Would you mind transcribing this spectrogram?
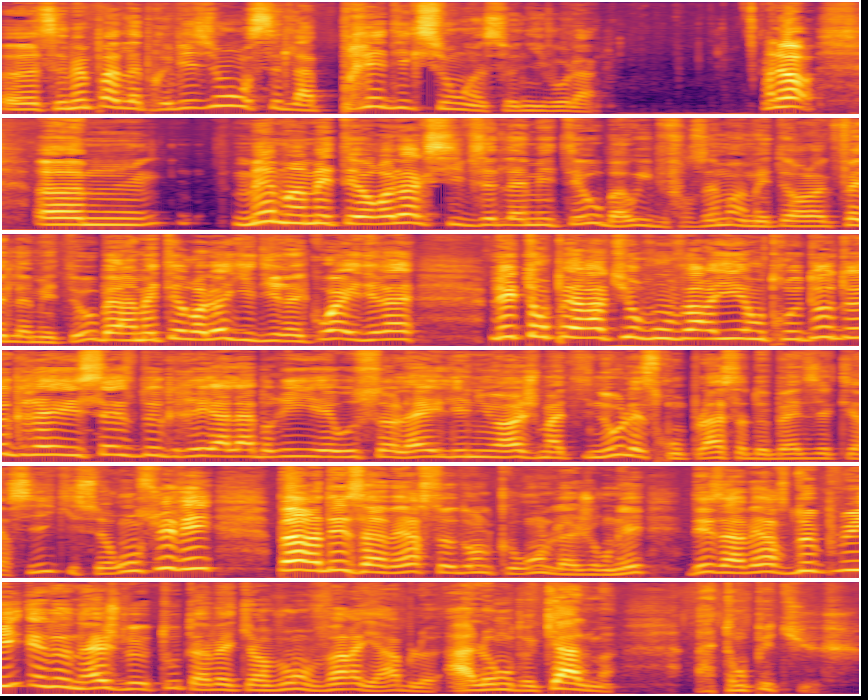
Euh, c'est même pas de la prévision, c'est de la prédiction à ce niveau-là. Alors, euh, même un météorologue, s'il faisait de la météo, bah oui, forcément, un météorologue fait de la météo, ben un météorologue, il dirait quoi? Il dirait, les températures vont varier entre 2 degrés et 16 degrés à l'abri et au soleil, les nuages matinaux laisseront place à de belles éclaircies qui seront suivies par des averses dans le courant de la journée, des averses de pluie et de neige, le tout avec un vent variable, allant de calme à tempétueux.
